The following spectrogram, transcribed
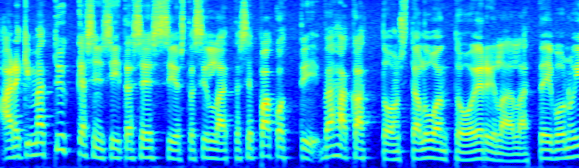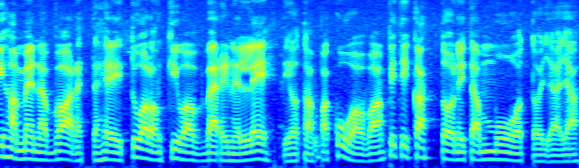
ainakin mä tykkäsin siitä sessiosta sillä, että se pakotti vähän kattoon sitä luontoa eri lailla, että ei voinut ihan mennä vaan, että hei, tuolla on kivan värinen lehti, otanpa kuva, vaan piti katsoa niitä muotoja ja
